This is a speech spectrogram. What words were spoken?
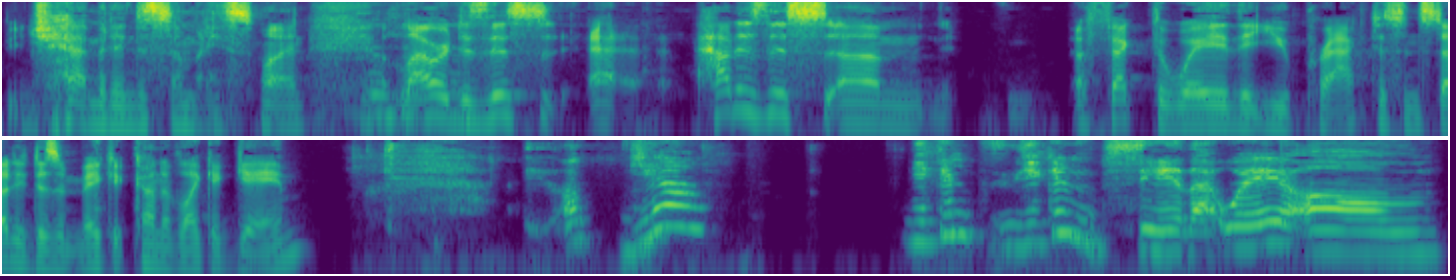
be jamming into somebody's spine. Laura, does this? Uh, how does this um, affect the way that you practice and study? Does it make it kind of like a game? Um, yeah, you can you can see it that way. Um,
